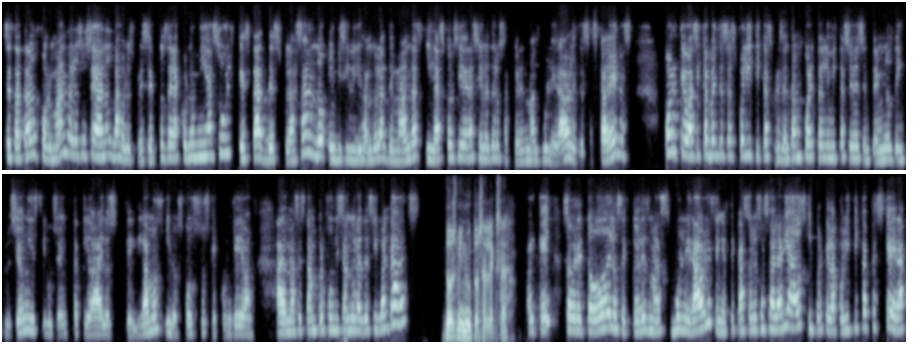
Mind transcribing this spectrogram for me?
Se está transformando a los océanos bajo los preceptos de la economía azul que está desplazando e invisibilizando las demandas y las consideraciones de los actores más vulnerables de esas cadenas, porque básicamente esas políticas presentan fuertes limitaciones en términos de inclusión y distribución equitativa de los, digamos, y los costos que conllevan. Además, están profundizando las desigualdades, Dos minutos, Alexa. Ok, sobre todo de los sectores más vulnerables, en este caso los asalariados, y porque la política pesquera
